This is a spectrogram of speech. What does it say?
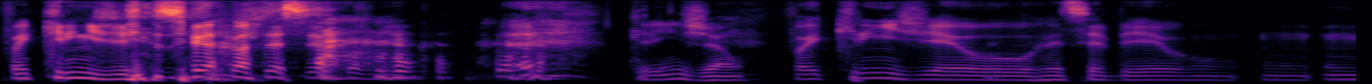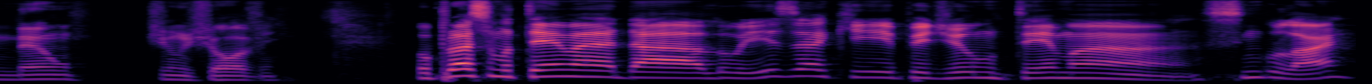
Foi cringe isso que aconteceu comigo. Crinjão. Foi cringe eu receber um, um- um não de um jovem. O próximo tema é da Luísa, que pediu um tema singular.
